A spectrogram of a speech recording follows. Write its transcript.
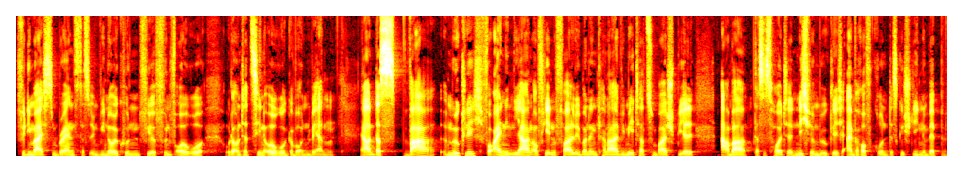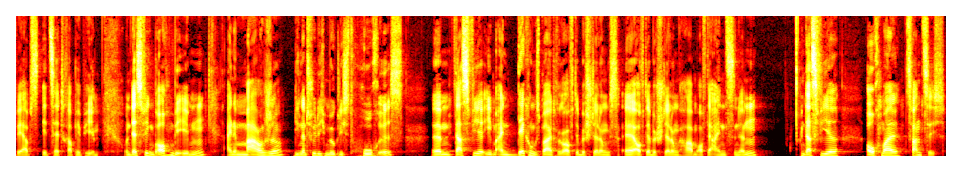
für die meisten Brands, dass irgendwie Neukunden für 5 Euro oder unter 10 Euro gewonnen werden. Ja, das war möglich vor einigen Jahren auf jeden Fall über einen Kanal wie Meta zum Beispiel, aber das ist heute nicht mehr möglich, einfach aufgrund des gestiegenen Wettbewerbs etc. pp. Und deswegen brauchen wir eben eine Marge, die natürlich möglichst hoch ist, ähm, dass wir eben einen Deckungsbeitrag auf der, Bestellungs, äh, auf der Bestellung haben, auf der einzelnen, dass wir auch mal 20,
